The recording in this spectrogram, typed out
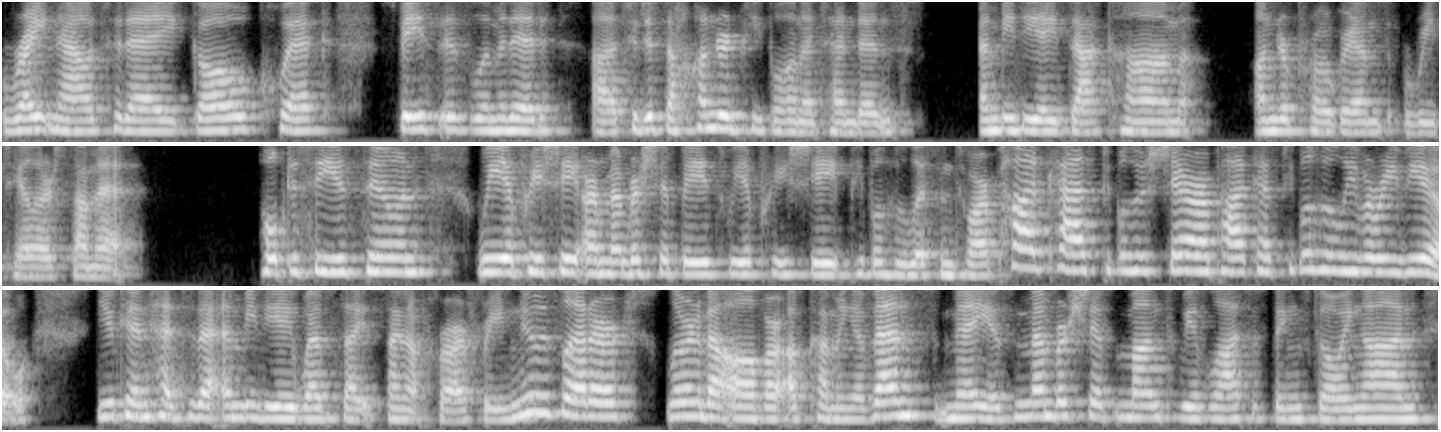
right now today. Go quick. Space is limited uh, to just 100 people in attendance. NBDA.com under programs retailer summit. Hope to see you soon. We appreciate our membership base. We appreciate people who listen to our podcast, people who share our podcast, people who leave a review. You can head to the NBDA website, sign up for our free newsletter, learn about all of our upcoming events. May is membership month. We have lots of things going on.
